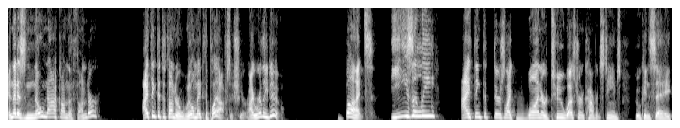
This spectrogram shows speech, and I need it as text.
And that is no knock on the Thunder. I think that the Thunder will make the playoffs this year. I really do. But easily, I think that there's like one or two Western Conference teams who can say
